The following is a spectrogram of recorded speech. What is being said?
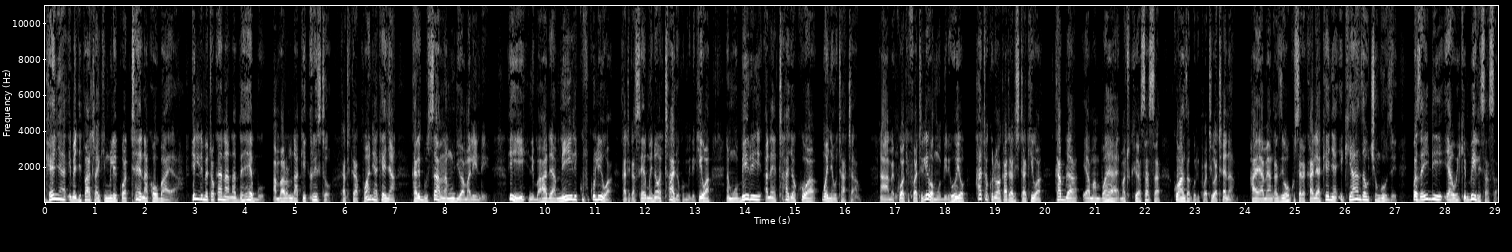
Kenya imejipata ikimulikwa tena kwa ubaya. Hili limetokana na dhehebu ambalo la Kikristo katika pwani ya Kenya, karibu sana na mji wa Malindi. Hii ni baada ya miili kufukuliwa katika sehemu inayotajwa kumilikiwa na mhubiri anayetajwa kuwa mwenye utata, na amekuwa akifuatiliwa mhubiri huyo. Hata kuna wakati alishtakiwa kabla ya mambo haya ya matukio ya sasa kuanza kuripotiwa tena. Haya yameangaziwa huku serikali ya Kenya ikianza uchunguzi kwa zaidi ya wiki mbili sasa.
